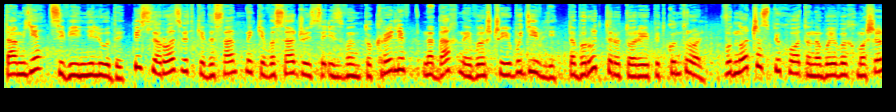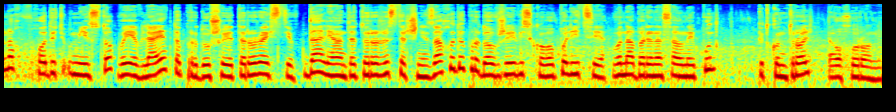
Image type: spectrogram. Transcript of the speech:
Там є цивільні люди. Після розвідки десантники висаджуються із винтокрилів на дах найвищої будівлі та беруть територію під контроль. Водночас піхота на бойових машинах входить у місто, виявляє та придушує терористів. Далі антитерористичні заходи продовжує військова поліція. Вона бере населений пункт під контроль та охорону.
